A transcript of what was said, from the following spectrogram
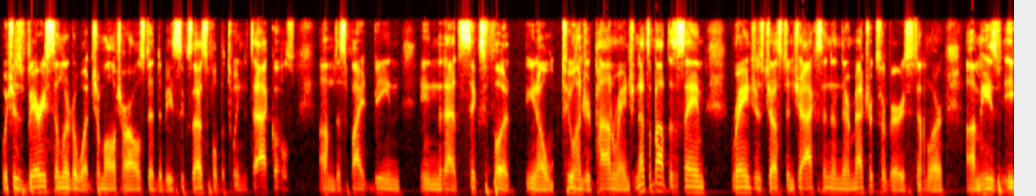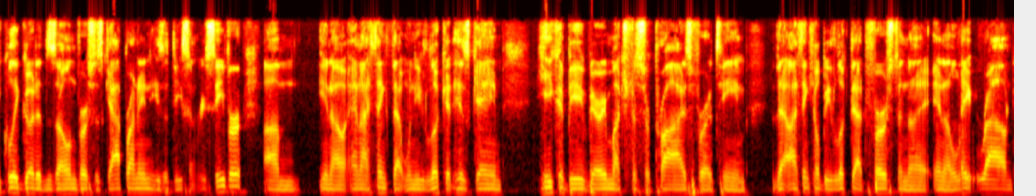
which is very similar to what Jamaal Charles did to be successful between the tackles, um, despite being in that six foot, you know, 200 pound range. And that's about the same range as Justin Jackson, and their metrics are very similar. Um, he's equally good in zone versus gap running. He's a decent receiver. Um, you know, and I think that when you look at his game, he could be very much a surprise for a team. That I think he'll be looked at first in a in a late round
